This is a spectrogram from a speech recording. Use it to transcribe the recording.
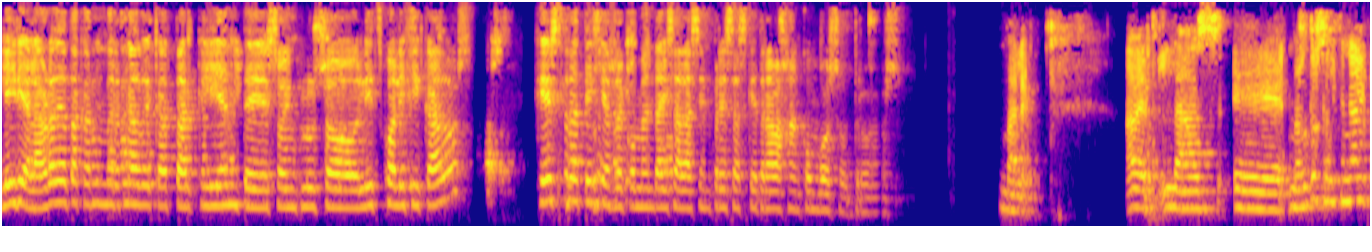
a la hora de atacar un mercado y captar clientes o incluso leads cualificados, ¿qué estrategias recomendáis a las empresas que trabajan con vosotros? Vale. A ver, las, eh, nosotros al final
